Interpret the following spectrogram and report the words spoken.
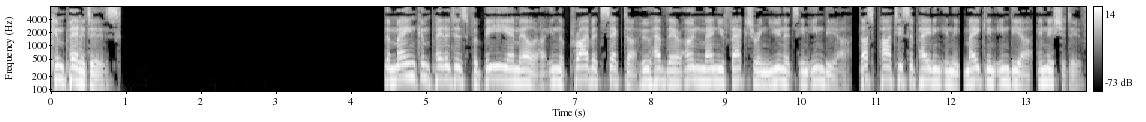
Competitors The main competitors for BEML are in the private sector who have their own manufacturing units in India, thus participating in the Make in India initiative.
